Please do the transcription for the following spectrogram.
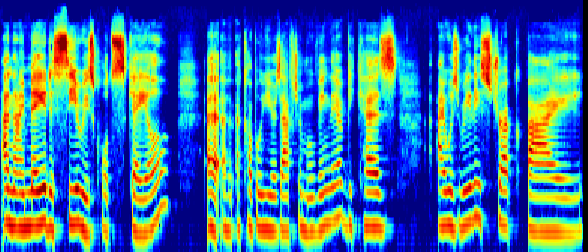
and I made a series called Scale uh, a, a couple years after moving there because I was really struck by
